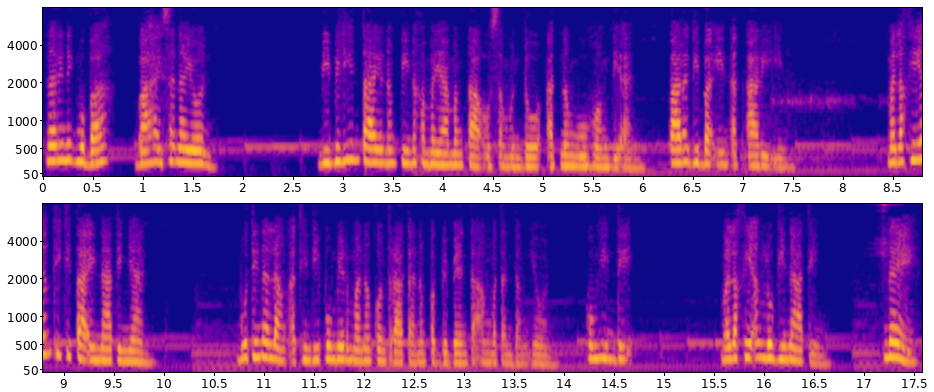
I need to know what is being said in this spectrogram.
narinig mo ba? Bahay sa nayon. Bibilhin tayo ng pinakamayamang tao sa mundo at ng wuhuang dian para gibain at ariin. Malaki ang kikitain natin yan. Buti na lang at hindi pumirma ng kontrata ng pagbebenta ang matandang iyon. Kung hindi, malaki ang lugi natin. Nay,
